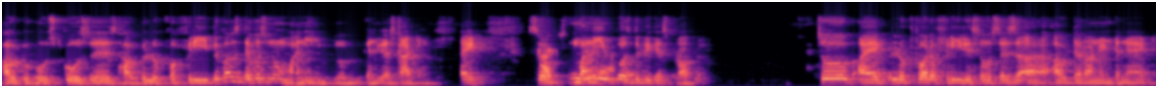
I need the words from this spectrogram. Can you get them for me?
how to host courses, how to look for free because there was no money when we were starting, right? So actually, money yeah, was the biggest problem. So I looked for a free resources uh, out there on internet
